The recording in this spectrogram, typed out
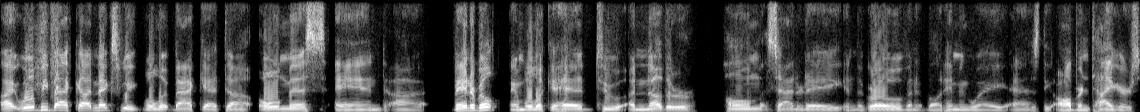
All right, we'll be back uh, next week. We'll look back at uh, Ole Miss and uh, Vanderbilt, and we'll look ahead to another home Saturday in the Grove and at Vaught-Hemingway as the Auburn Tigers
